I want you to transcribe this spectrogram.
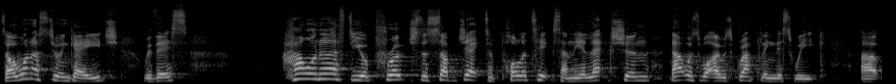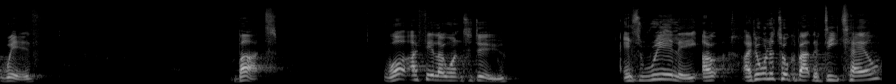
So I want us to engage with this. How on earth do you approach the subject of politics and the election? That was what I was grappling this week uh, with. But what I feel I want to do is really, I, I don't want to talk about the detail.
